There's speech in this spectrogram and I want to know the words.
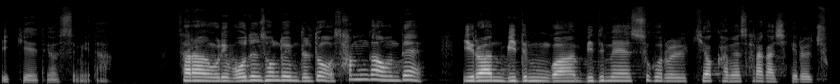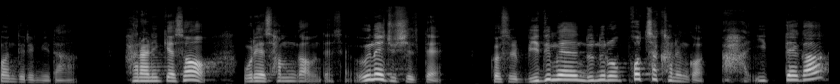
있게 되었습니다. 사랑하는 우리 모든 성도님들도 삶 가운데 이러한 믿음과 믿음의 수고를 기억하며 살아가시기를 축원드립니다. 하나님께서 우리의 삶 가운데서 은혜 주실 때 그것을 믿음의 눈으로 포착하는 것. 아, 이때가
